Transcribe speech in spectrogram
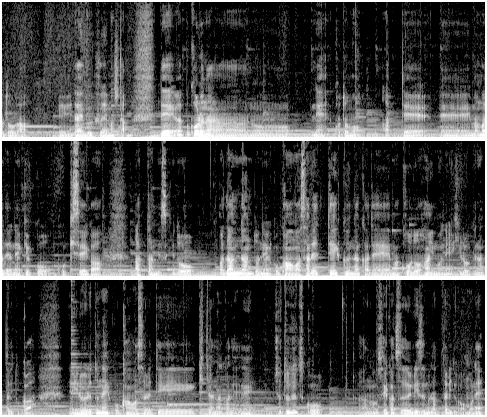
ことが、えーだいぶ増えました。でやっぱコロナのねこともあって、えー今までね結構こう規制があったんですけど、まあ、だんだんとねこう緩和されていく中で、まあ、行動範囲もね広くなったりとかえーいろいろとねこう緩和されてきた中でねちょっとずつこうあの生活リズムだったりとかもね、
